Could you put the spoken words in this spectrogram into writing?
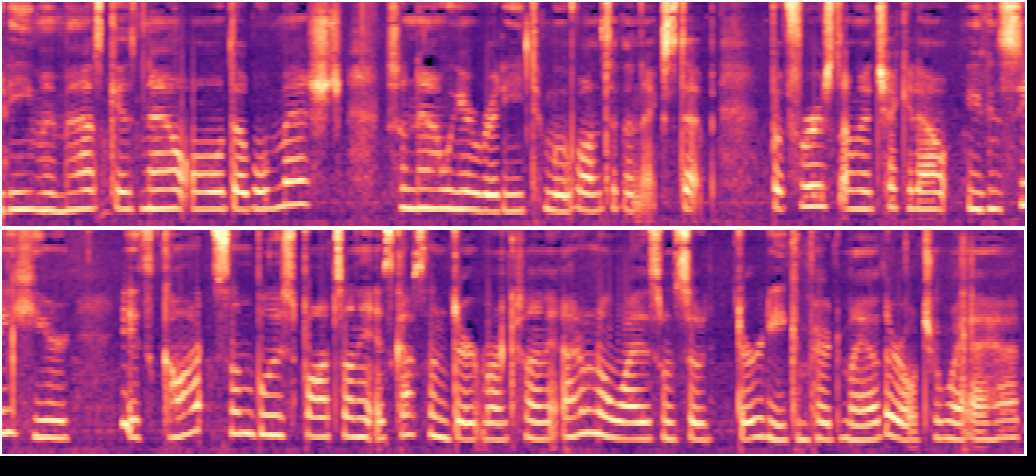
Alrighty, my mask is now all double meshed, so now we are ready to move on to the next step. But first, I'm going to check it out. You can see here, it's got some blue spots on it, it's got some dirt marks on it. I don't know why this one's so dirty compared to my other ultra white I had.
